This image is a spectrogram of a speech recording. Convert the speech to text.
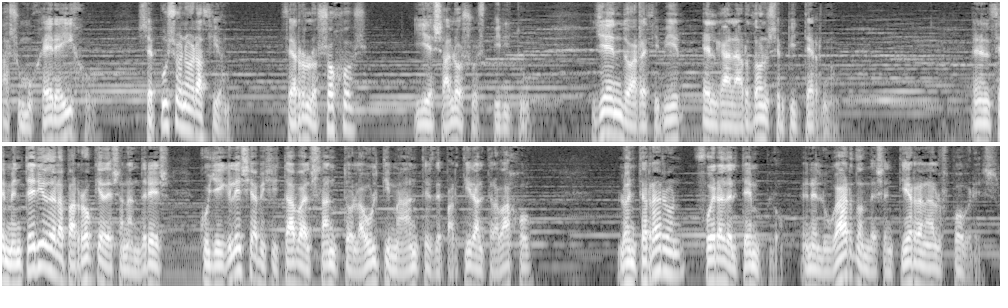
a su mujer e hijo, se puso en oración, cerró los ojos y exhaló su espíritu, yendo a recibir el galardón sempiterno. En el cementerio de la parroquia de San Andrés, cuya iglesia visitaba el santo la última antes de partir al trabajo, lo enterraron fuera del templo, en el lugar donde se entierran a los pobres.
